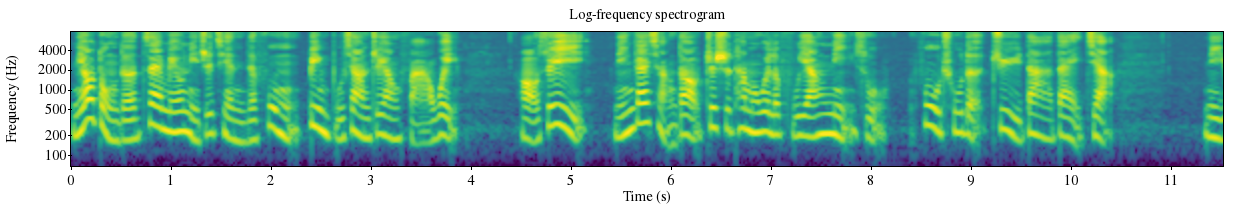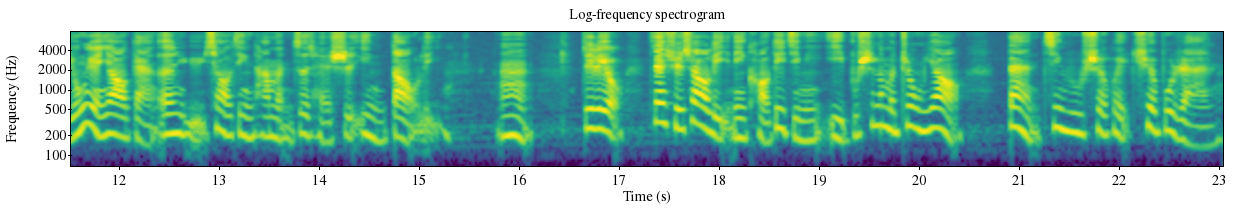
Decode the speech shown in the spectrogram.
你要懂得，在没有你之前，你的父母并不像这样乏味。好，所以你应该想到，这是他们为了抚养你所付出的巨大代价。你永远要感恩与孝敬他们，这才是硬道理。嗯，第六。在学校里，你考第几名已不是那么重要，但进入社会却不然。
